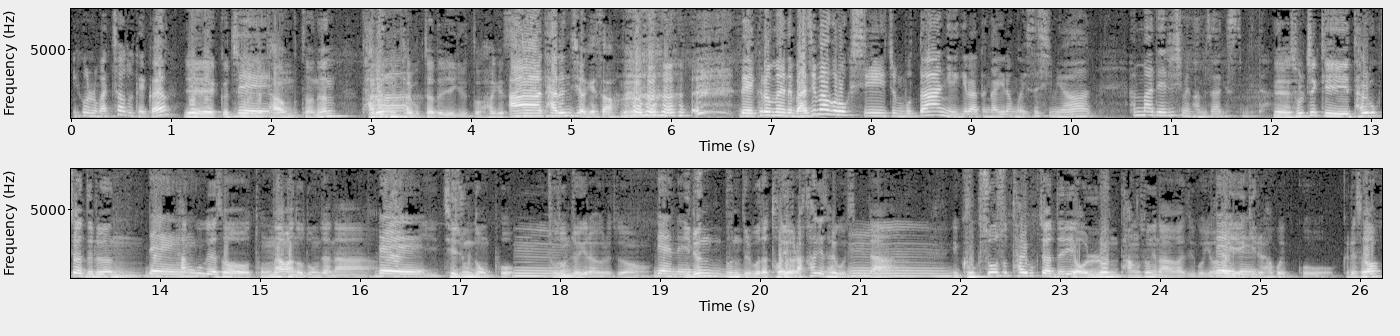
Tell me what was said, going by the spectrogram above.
이걸로 마쳐도 될까요? 예, 끝이고 네. 다음부터는 다른 아. 탈북자들 얘기를 또 하겠습니다. 아, 다른 지역에서. 네, 그러면은 마지막으로 혹시 좀 못다한 얘기라든가 이런 거 있으시면 한마디 해주시면 감사하겠습니다. 네, 솔직히 탈북자들은 네. 한국에서 동남아 노동자나 네. 이 제중동포, 음. 조선족이라 그러죠. 네네. 이런 분들보다 더 열악하게 살고 있습니다. 음. 이 극소수 탈북자들이 언론 방송에 나와가지고 여러 네네. 얘기를 하고 있고 그래서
